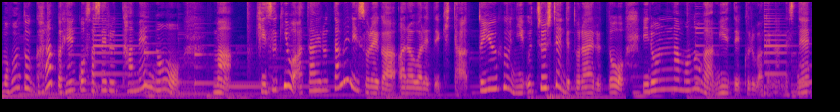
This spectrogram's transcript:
もう本当ガラッと変更させるためのまあ気づきを与えるためにそれが現れてきたというふうに宇宙視点で捉えるといろんなものが見えてくるわけなんですね。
